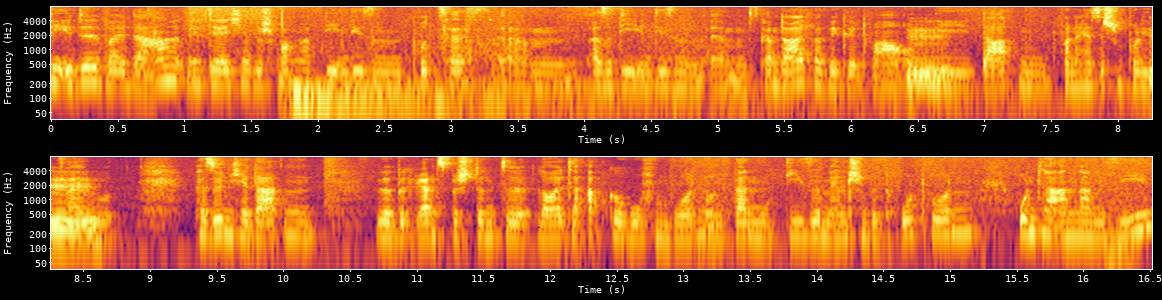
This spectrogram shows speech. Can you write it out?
Die Idee bei da, mit der ich ja gesprochen habe, die in diesem Prozess, ähm, also die in diesem ähm, Skandal verwickelt war, um die Daten von der hessischen Polizei, wo persönliche Daten über be- ganz bestimmte Leute abgerufen wurden und dann diese Menschen bedroht wurden, unter anderem sie,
